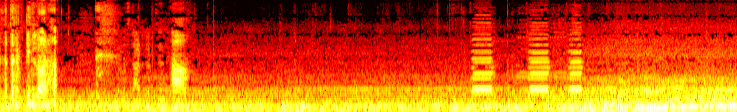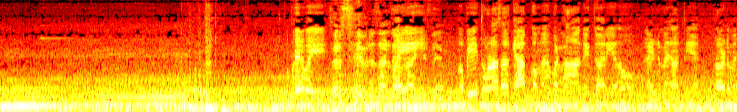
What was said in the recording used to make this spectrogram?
अथर्व की लोरा। स्टार्ट करते हैं। हाँ। फिर भाई फिर सेम रिज़ल्ट भाई सेम अभी थोड़ा सा गैप कम है बट हाँ देख जा रही है ना वो। एंड में जाती है थर्ड में।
